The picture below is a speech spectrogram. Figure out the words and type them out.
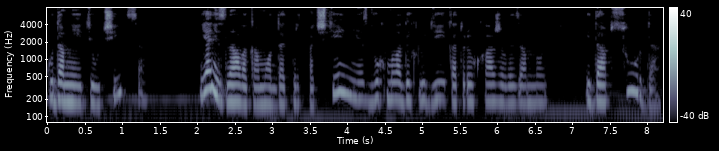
куда мне идти учиться. Я не знала, кому отдать предпочтение из двух молодых людей, которые ухаживали за мной. И до абсурда,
